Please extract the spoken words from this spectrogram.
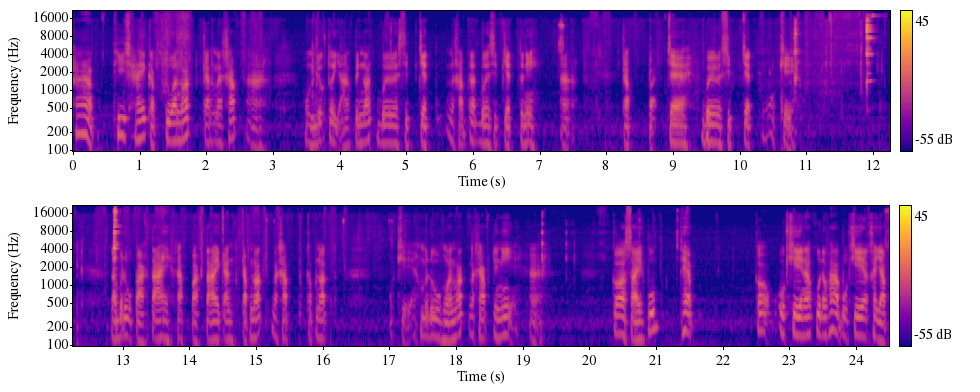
ภาพที่ใช้กับตัวน็อตกันนะครับอ่าผมยกตัวอย่างเป็นน็อตเบอร์ 17 นะครับน็อตเบอร์ 17 ตัวนี้อ่ากับประแจเบอร์ 17 โอเค เรามาดูปากตายครับ ปากตายกันกับน็อตนะครับ กับน็อต โอเค มาดูหัวน็อตนะครับ ทีนี้อ่าก็ใส่ปุ๊บแทบก็โอเคนะคุณภาพโอเคขยับ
